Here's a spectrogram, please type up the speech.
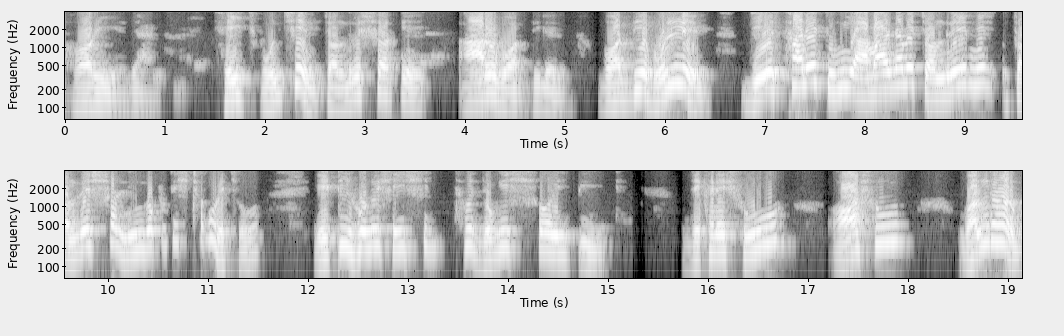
ভরিয়ে দেন। সেই বলছেন, চন্দ্রেশ্বরকে আরও বর দিলেন। বর দিয়ে বললেন, যে স্থানে তুমি আমার নামে চন্দ্রের চন্দ্রেশ্বর লিঙ্গ প্রতিষ্ঠা করেছ, এটি হলো সেই সিদ্ধ যোগেশ্বরী পীঠ, যেখানে সুর, অসুর, গন্ধর্ব,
